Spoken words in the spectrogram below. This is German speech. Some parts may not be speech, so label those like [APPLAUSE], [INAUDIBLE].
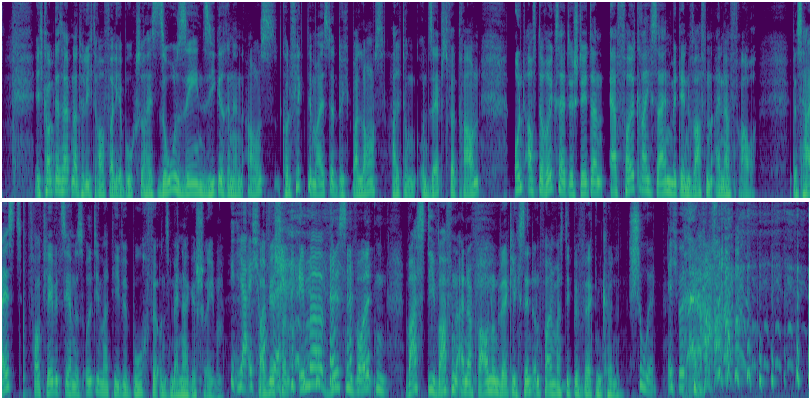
Ich komme deshalb natürlich drauf, weil Ihr Buch so heißt, so sehen Siegerinnen aus. Konflikte meistern durch Balance, Haltung und Selbstvertrauen. Und auf der Rückseite steht dann, erfolgreich sein mit den Waffen einer Frau. Das heißt, Frau Klewitz, Sie haben das ultimative Buch für uns Männer geschrieben. Ja, ich hoffe. Weil wir schon immer [LAUGHS] wissen wollten, was die Waffen einer Frau nun wirklich sind und vor allem, was die bewirken können. Schuhe. Ich würde einfach [LAUGHS] sagen.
